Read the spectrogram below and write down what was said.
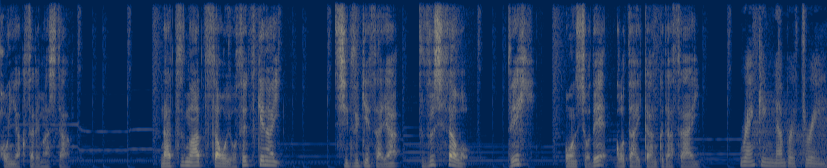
翻訳されました。夏の暑さを寄せ付けない静けさや涼しさをぜひ本書でご体感ください。Ranking number 3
